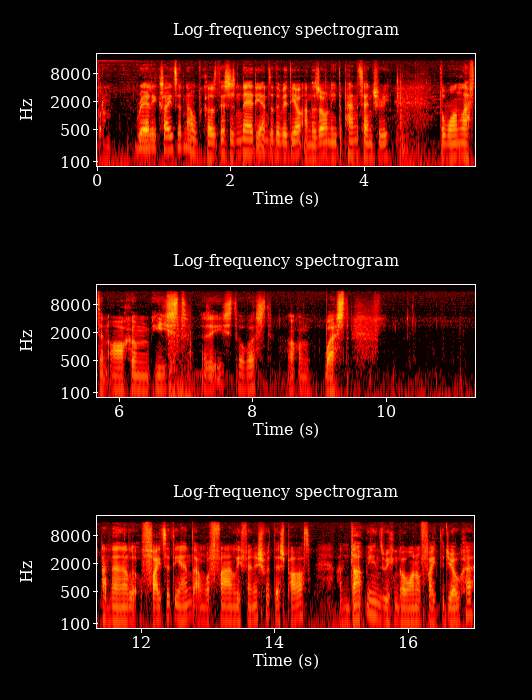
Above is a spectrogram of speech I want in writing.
But I'm really excited now because this is near the end of the video and there's only the penitentiary, the one left in Arkham East. Is it East or West? Arkham West. And then a little fight at the end and we're finally finished with this part. And that means we can go on and fight the Joker.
